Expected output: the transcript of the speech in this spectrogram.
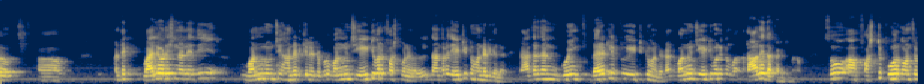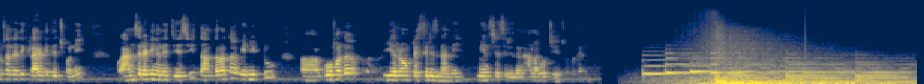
అంటే value addition అనేది one నుంచి హండ్రెడ్కి వెళ్ళేటప్పుడు one నుంచి eighty వరకు first మనం వెళ్ళాలి. దాని తర్వాత ఎయిటీ టు హండ్రెడ్కి వెళ్ళాలి. Rather than going directly to eighty to hundred అంటే వన్ నుంచి ఎయిటీ వన్కి రాలేదు అక్కడికి మనం. సో ఆ ఫస్ట్ కోర్ కాన్సెప్ట్స్ అనేది క్లారిటీ తెచ్చుకొని ఆన్సర్ రైటింగ్ అనేది చేసి దాని తర్వాత we need to go for the year long test series కానీ మెయిన్స్ టెస్ట్ సిరీస్ కానీ అలా కూడా చేయొచ్చు. ఒకటి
